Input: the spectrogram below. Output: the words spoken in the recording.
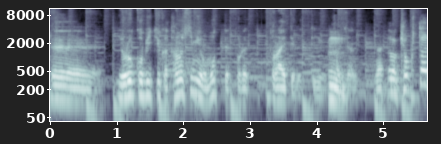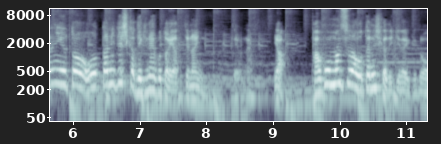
えー喜びというか楽しみを持って捉え捉えてるっていう感じなんですね。だから極端に言うと大谷でしかできないことはやってないんだよね。いやパフォーマンスは大谷しかできないけど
